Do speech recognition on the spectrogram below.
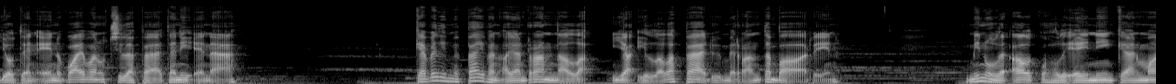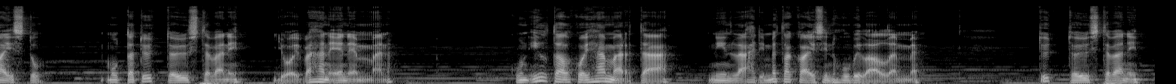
joten en vaivannut sillä päätäni enää. Kävelimme päivän ajan rannalla ja illalla päädyimme rantabaariin. Minulle alkoholi ei niinkään maistu, mutta tyttöystäväni joi vähän enemmän. Kun ilta alkoi hämärtää, niin lähdimme takaisin huvilallemme. Tyttöystäväni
